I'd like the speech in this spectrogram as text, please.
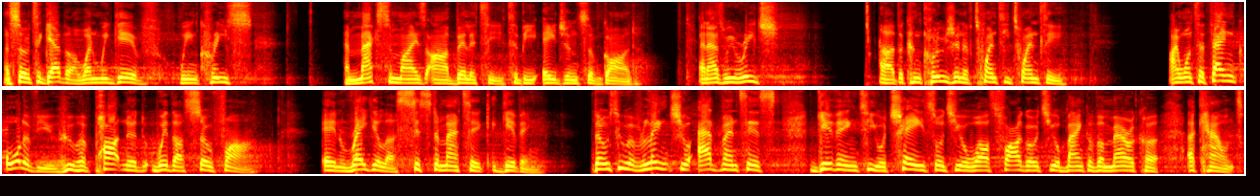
And so, together, when we give, we increase and maximize our ability to be agents of God. And as we reach uh, the conclusion of 2020, I want to thank all of you who have partnered with us so far in regular, systematic giving. Those who have linked your Adventist giving to your Chase or to your Wells Fargo, to your Bank of America account.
